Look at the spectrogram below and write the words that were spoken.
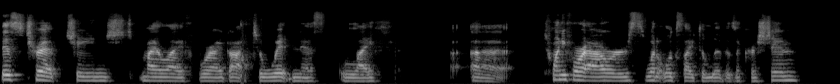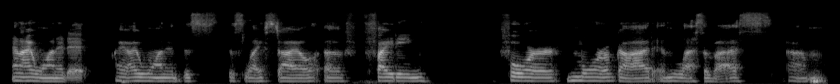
this trip changed my life where I got to witness life uh, 24 hours, what it looks like to live as a Christian. And I wanted it. I, I wanted this this lifestyle of fighting for more of God and less of us. Um,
